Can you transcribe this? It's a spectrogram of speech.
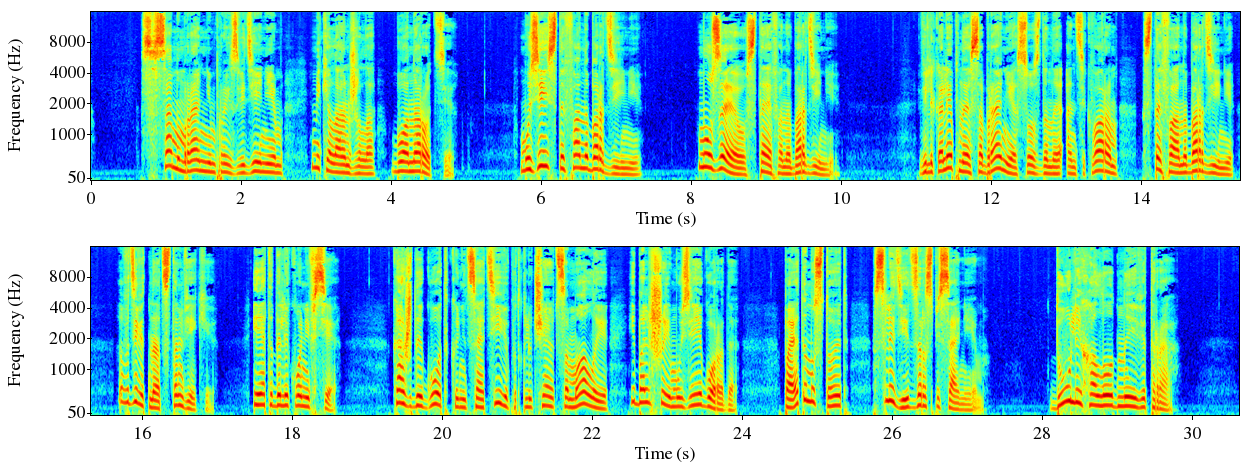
с самым ранним произведением Микеланджело Буонаротти, музей Стефано Бордини, Музео Стефана Бордини. Великолепное собрание, созданное антикваром Стефано Бордини, в XIX веке. И это далеко не все. Каждый год к инициативе подключаются малые и большие музеи города, поэтому стоит следить за расписанием. Дули холодные ветра.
